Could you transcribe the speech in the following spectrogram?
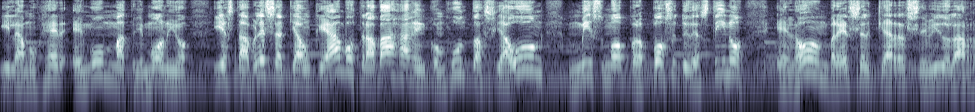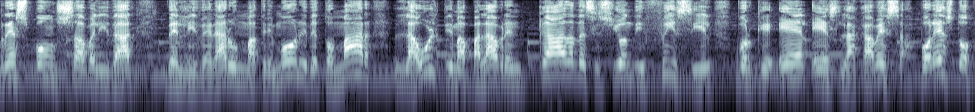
y la mujer en un matrimonio y establece que aunque ambos trabajan en conjunto hacia un mismo propósito y destino, el hombre es el que ha recibido la responsabilidad de liderar un matrimonio y de tomar la última palabra en cada decisión difícil porque Él es la cabeza. Por esto,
